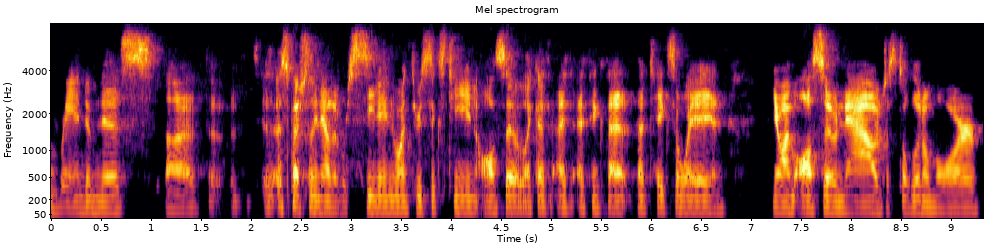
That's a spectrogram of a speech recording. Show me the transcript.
randomness, uh, the, especially now that we're seeding one through sixteen. Also, like I, I think that that takes away and you know, I'm also now just a little more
